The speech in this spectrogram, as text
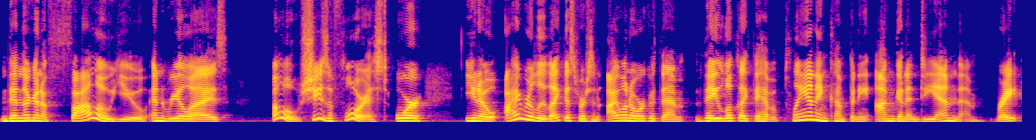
Then they're going to follow you and realize, oh, she's a florist. Or you know, I really like this person. I want to work with them. They look like they have a planning company. I'm going to DM them, right?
